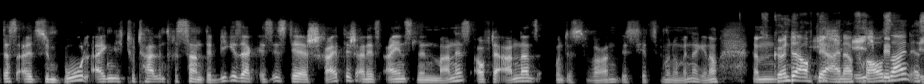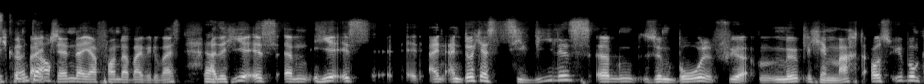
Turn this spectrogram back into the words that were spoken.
das als Symbol eigentlich total interessant. Denn wie gesagt, es ist der Schreibtisch eines einzelnen Mannes. Auf der anderen und es waren bis jetzt immer nur Männer, genau. Ähm, es könnte auch der ich, einer Frau bin, sein. Es könnte auch Gender ja davon dabei, wie du weißt. Ja. Also hier ist, ähm, hier ist äh, ein, ein durchaus ziviles ähm, Symbol für mögliche Machtausübung.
